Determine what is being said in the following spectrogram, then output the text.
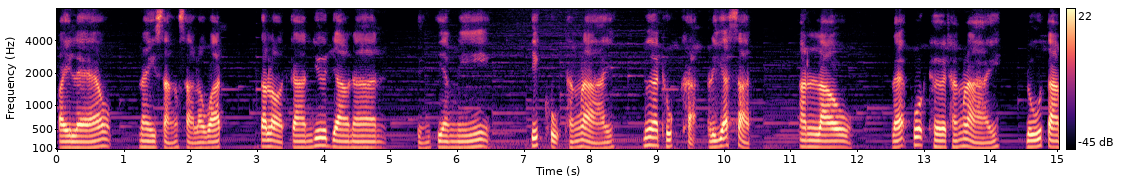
ไปแล้วในสังสารวัฏตลอดการยืดยาวนาน ถึงเพียงนี้ภิกขุทั้งหลาย เมื่อทุกขริยสัจอันเราและพวกเธอทั้งหลาย รู้ตาม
